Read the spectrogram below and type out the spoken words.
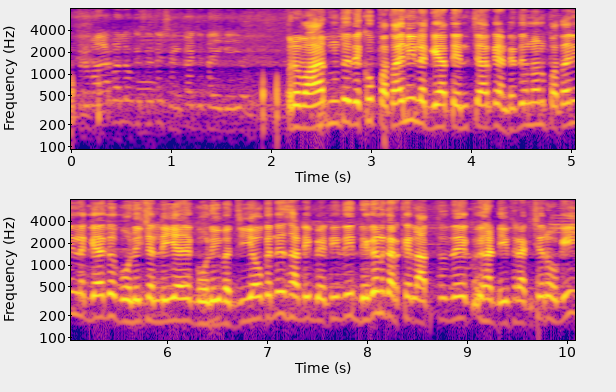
ਪਰਿਵਾਰ ਵੱਲੋਂ ਕਿਸੇ ਤੇ ਸ਼ੰਕਾ ਜਤਾਈ ਗਈ ਹੋਵੇ? ਪਰਿਵਾਰ ਨੂੰ ਤੇ ਦੇਖੋ ਪਤਾ ਹੀ ਨਹੀਂ ਲੱਗਿਆ 3-4 ਘੰਟੇ ਤੇ ਉਹਨਾਂ ਨੂੰ ਪਤਾ ਨਹੀਂ ਲੱਗਿਆ ਕਿ ਗੋਲੀ ਚੱਲੀ ਹੈ ਜਾਂ ਗੋਲੀ ਵੱਜੀ ਆ। ਉਹ ਕਹਿੰਦੇ ਸਾਡੀ ਬੇਟੀ ਦੀ ਡਿੱਗਣ ਕਰਕੇ ਲੱਤ ਦੇ ਕੋਈ ਹੱਡੀ ਫ੍ਰੈਕਚਰ ਹੋ ਗਈ।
